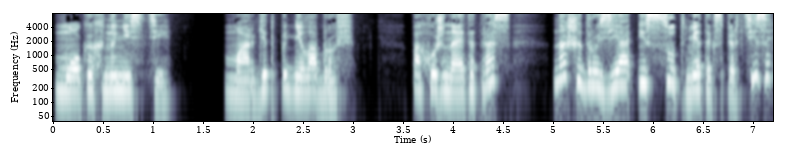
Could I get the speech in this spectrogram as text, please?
мог их нанести. Маргет подняла бровь. Похоже, на этот раз наши друзья из суд медэкспертизы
